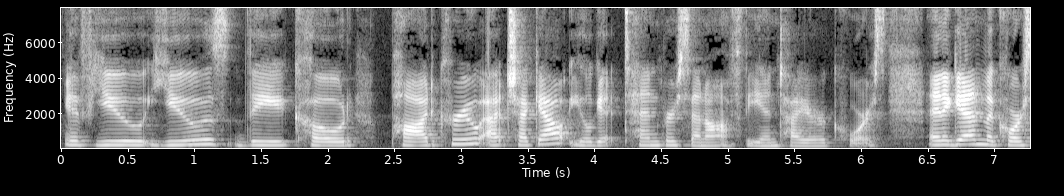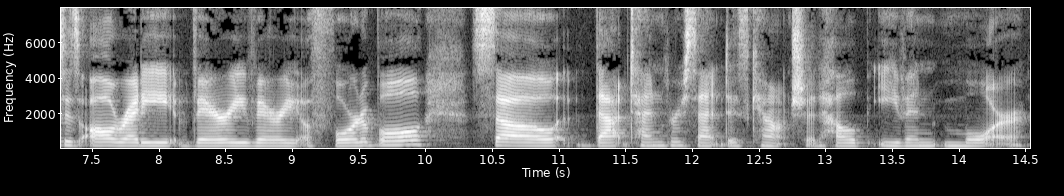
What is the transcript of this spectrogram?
If you use the code PodCrew at checkout, you'll get 10% off the entire course. And again, the course is already very, very affordable. So that 10% discount should help even more.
